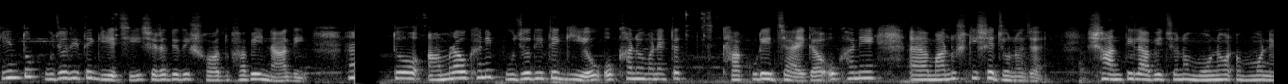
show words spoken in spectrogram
কিন্তু পুজো দিতে গিয়েছি, সেটা যদি সৎভাবেই না দিই হ্যাঁ তো আমরা ওখানে পুজো দিতে গিয়েও ওখানে মানে একটা ঠাকুরের জায়গা, ওখানে মানুষ কিসের জন্য যায়? শান্তি লাভের জন্য মন মানে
